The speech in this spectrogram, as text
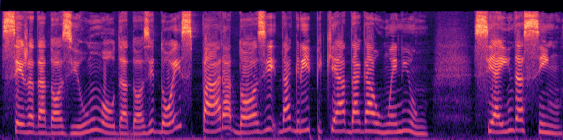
seja da dose 1 ou da dose 2 para a dose da gripe, que é a da H1N1. Se ainda assim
